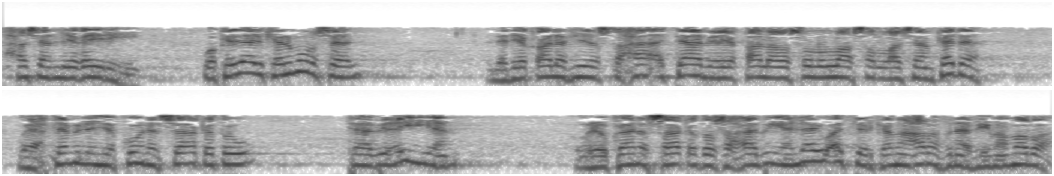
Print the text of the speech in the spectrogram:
حسن لغيره. وكذلك المرسل الذي قال فيه الصحاء التابعي قال رسول الله صلى الله عليه وسلم كذا ويحتمل أن يكون الساقط تابعيا. ولو كان الساقط صحابيا لا يؤثر كما عرفنا فيما مضى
